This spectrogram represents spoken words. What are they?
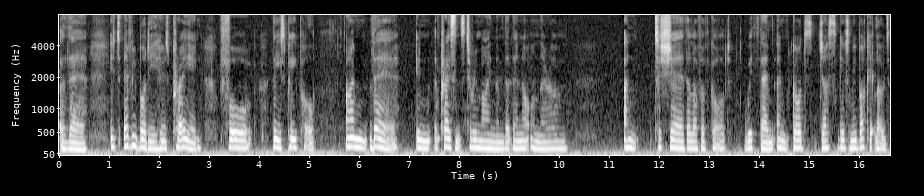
there. It's everybody who's praying for these people. I'm there in the presence to remind them that they're not on their own, and to share the love of God with them. And God just gives me bucket loads,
